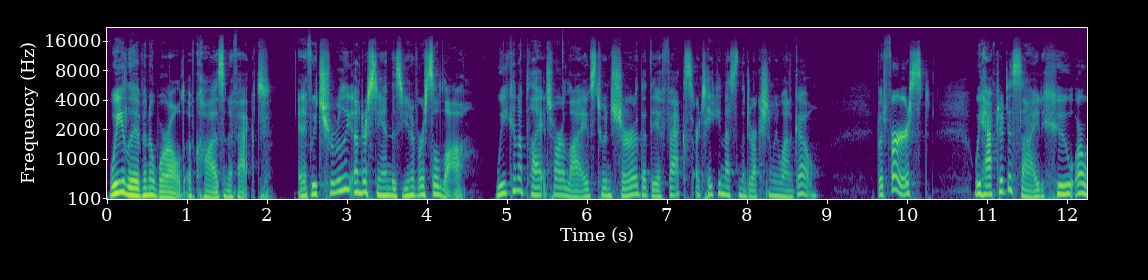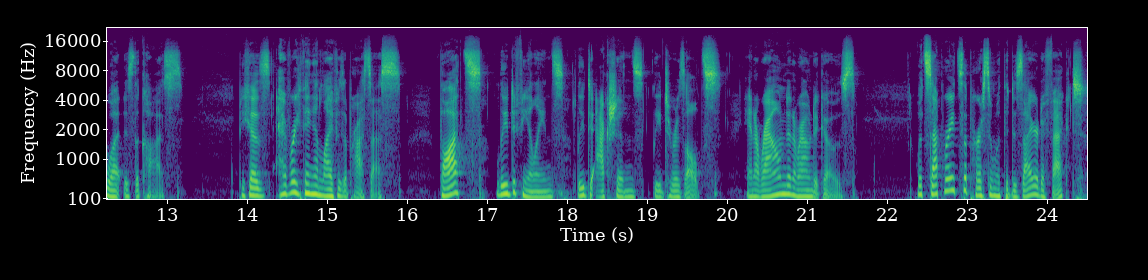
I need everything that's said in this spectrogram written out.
We live in a world of cause and effect. And if we truly understand this universal law, we can apply it to our lives to ensure that the effects are taking us in the direction we want to go. But first, we have to decide who or what is the cause. Because everything in life is a process. Thoughts lead to feelings, lead to actions, lead to results, and around and around it goes. What separates the person with the desired effect,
